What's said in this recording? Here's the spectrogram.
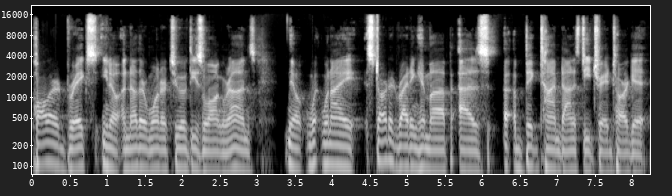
Pollard breaks, you know, another one or two of these long runs? You know, when, when I started writing him up as a, a big time dynasty trade target,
